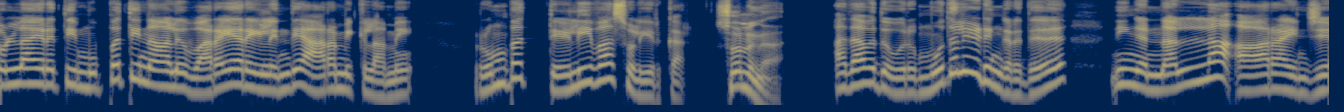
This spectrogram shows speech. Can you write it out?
தொள்ளாயிரத்தி முப்பத்தி நாலு வரையறையிலேருந்தே ஆரம்பிக்கலாமே. ரொம்ப தெளிவா சொல்லியிருக்கார். சொல்லுங்க. அதாவது ஒரு முதலீடுங்கிறது நீங்க நல்லா ஆராய்ஞ்சு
